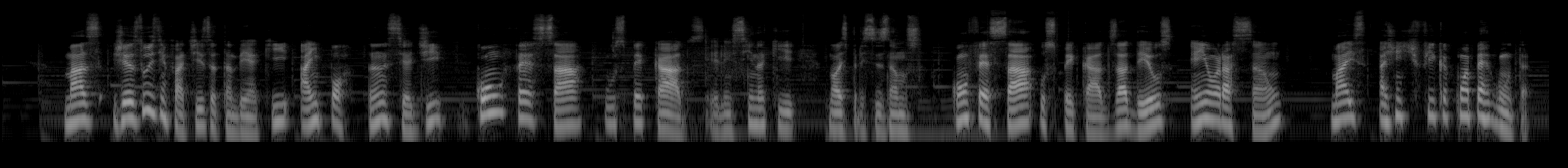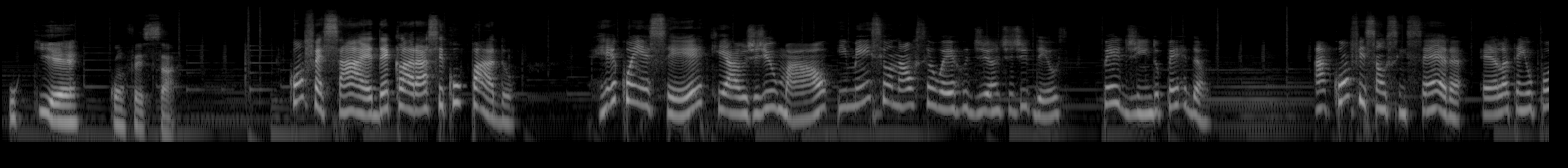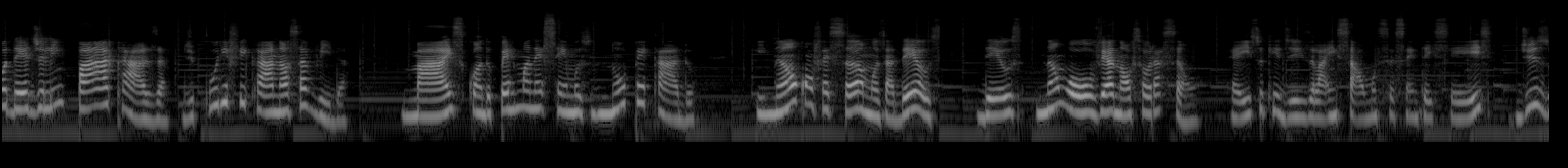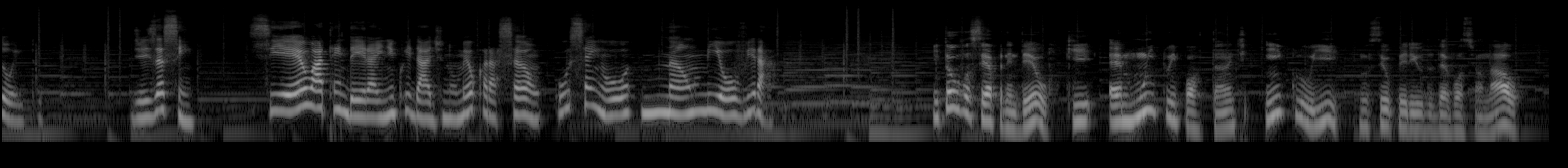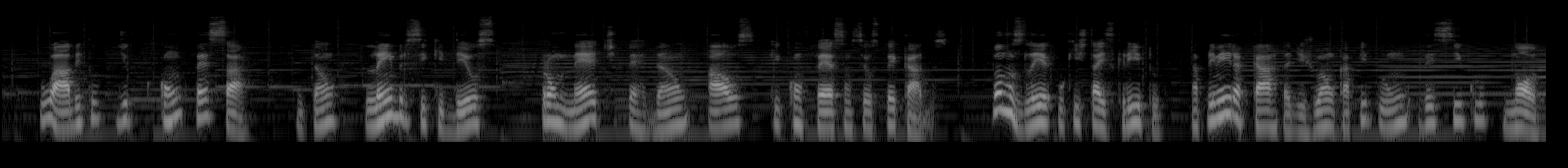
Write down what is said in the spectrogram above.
Mas Jesus enfatiza também aqui a importância de confessar os pecados. Ele ensina que nós precisamos confessar os pecados a Deus em oração, mas a gente fica com a pergunta: o que é confessar? Confessar é declarar-se culpado, reconhecer que agiu mal e mencionar o seu erro diante de Deus, pedindo perdão. A confissão sincera, ela tem o poder de limpar a casa, de purificar a nossa vida. Mas quando permanecemos no pecado e não confessamos a Deus, Deus não ouve a nossa oração. É isso que diz lá em Salmo 66, 18. Diz assim: se eu atender à iniquidade no meu coração, o Senhor não me ouvirá. Então você aprendeu que é muito importante incluir no seu período devocional o hábito de confessar. Então, lembre-se que Deus promete perdão aos que confessam seus pecados. Vamos ler o que está escrito na primeira carta de João, capítulo 1, versículo 9.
